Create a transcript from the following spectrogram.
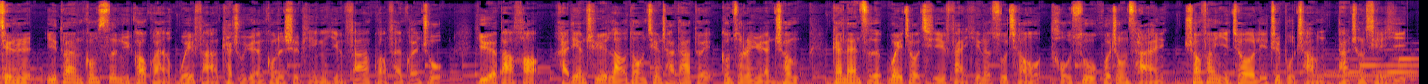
近日一段公司女高管违法开除员工的视频引发广泛关注。一月八号海淀区劳动监察大队工作人员称该男子未就其反映的诉求投诉或仲裁双方已就离职补偿达成协议。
